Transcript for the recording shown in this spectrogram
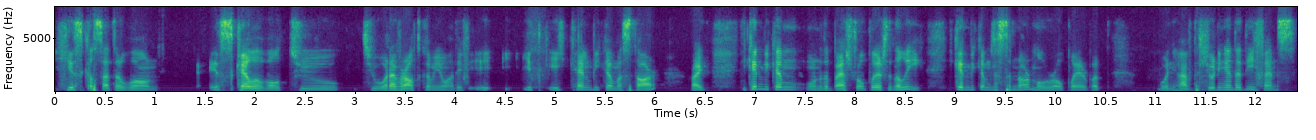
his skill set alone is scalable to to whatever outcome you want. If it, it, it can become a star, right? He can become one of the best role players in the league. He can become just a normal role player, but when you have the shooting and the defense,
